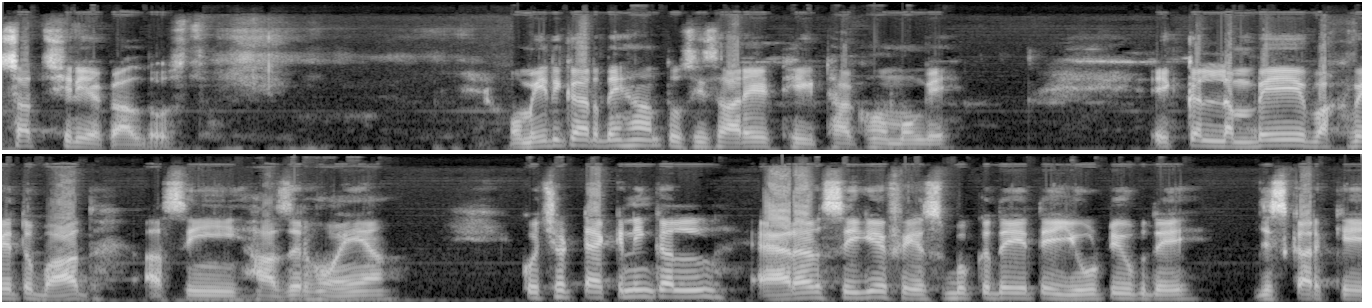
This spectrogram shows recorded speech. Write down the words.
ਸਤਿ ਸ਼੍ਰੀ ਅਕਾਲ ਦੋਸਤੋ। ਉਮੀਦ ਕਰਦੇ ਹਾਂ ਤੁਸੀਂ ਸਾਰੇ ਠੀਕ ਠਾਕ ਹੋਵੋਗੇ। ਇੱਕ ਲੰਬੇ ਵਕਫੇ ਤੋਂ ਬਾਅਦ ਅਸੀਂ ਹਾਜ਼ਰ ਹੋਏ ਹਾਂ। ਕੁਝ ਟੈਕਨੀਕਲ ਐਰਰ ਸੀਗੇ ਫੇਸਬੁੱਕ ਦੇ ਤੇ YouTube ਦੇ, ਜਿਸ ਕਰਕੇ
